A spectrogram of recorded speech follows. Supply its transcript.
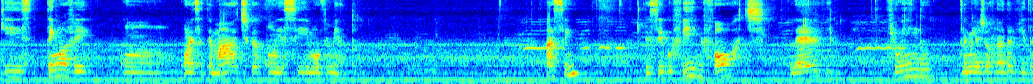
que tenham a ver com, com essa temática, com esse movimento. Assim, eu sigo firme, forte, leve, fluindo na minha jornada vida,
